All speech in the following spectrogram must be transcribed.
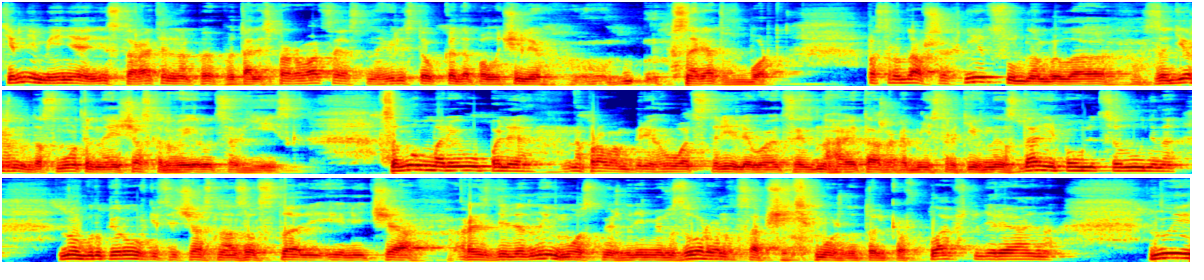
Тем не менее, они старательно пытались прорваться и остановились только когда получили снаряд в борт. Пострадавших нет, судно было задержано, досмотрено и сейчас конвоируется в Ейск. В самом Мариуполе на правом берегу отстреливаются из многоэтажек административных зданий по улице Лунина. Но группировки сейчас на Азовстале и Ильича разделены, мост между ними взорван, сообщить можно только вплавь, что нереально. Ну и,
